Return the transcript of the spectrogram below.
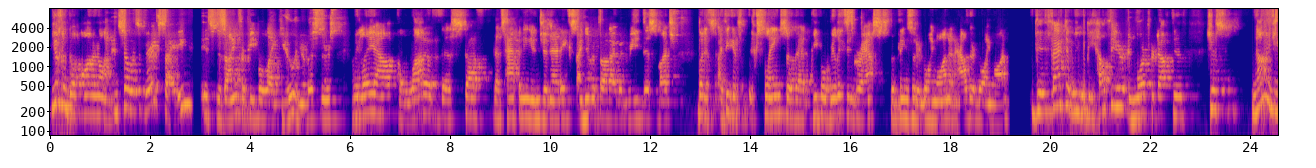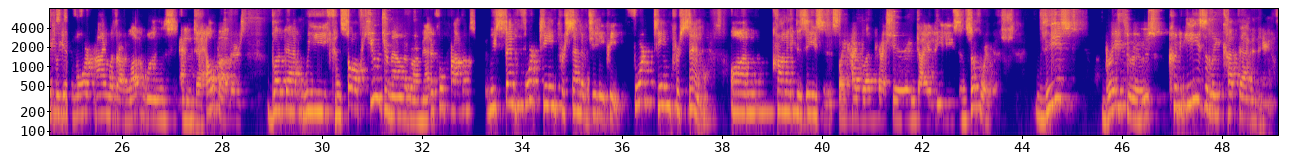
You can go on and on. And so it's very exciting. It's designed for people like you and your listeners. We lay out a lot of the stuff that's happening in genetics. I never thought I would read this much but it's I think it's explained so that people really can grasp the things that are going on and how they're going on. The fact that we would be healthier and more productive just not only means we get more time with our loved ones and to help others, but that we can solve huge amount of our medical problems. We spend 14% of GDP, 14% on chronic diseases like high blood pressure and diabetes and so forth. These breakthroughs could easily cut that in half.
